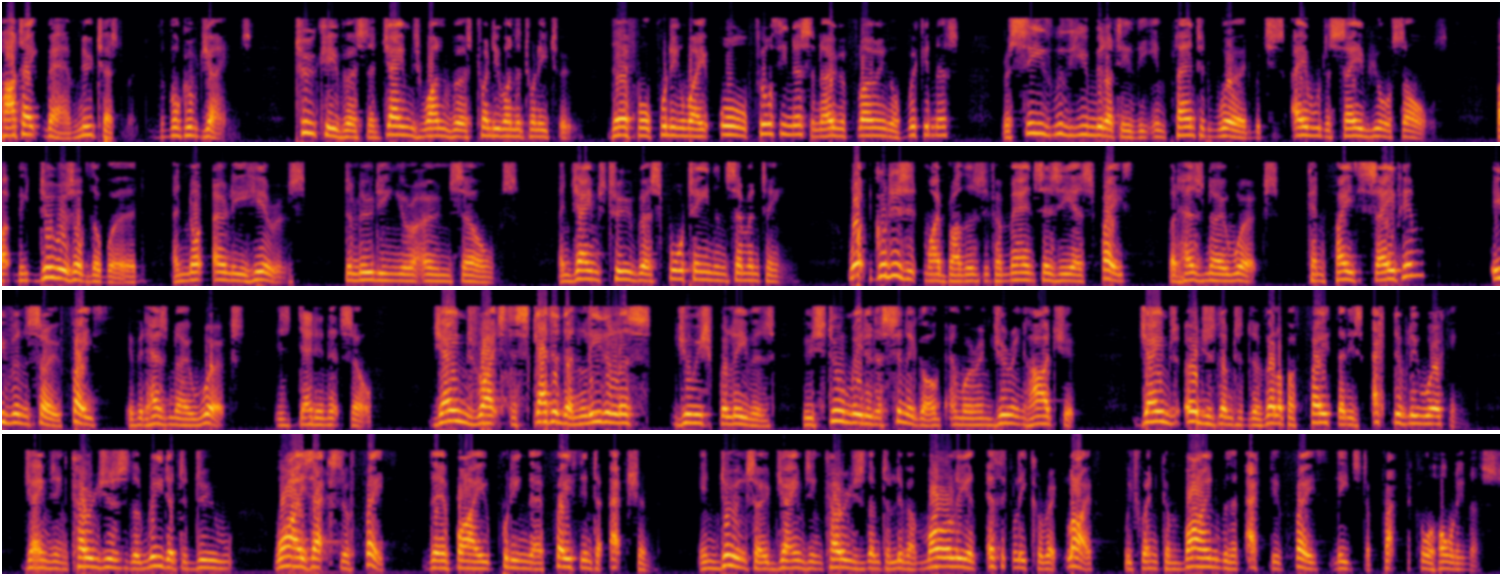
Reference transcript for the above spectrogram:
Partake Bam, New Testament, the book of James. Two key verses, James 1 verse 21 to 22. Therefore putting away all filthiness and overflowing of wickedness, receive with humility the implanted word which is able to save your souls. But be doers of the word, and not only hearers, deluding your own selves. And James 2 verse 14 and 17. What good is it, my brothers, if a man says he has faith, but has no works? Can faith save him? Even so, faith, if it has no works, is dead in itself. James writes to scattered and leaderless Jewish believers who still meet at a synagogue and were enduring hardship. James urges them to develop a faith that is actively working. James encourages the reader to do wise acts of faith, thereby putting their faith into action. In doing so, James encourages them to live a morally and ethically correct life, which when combined with an active faith leads to practical holiness.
